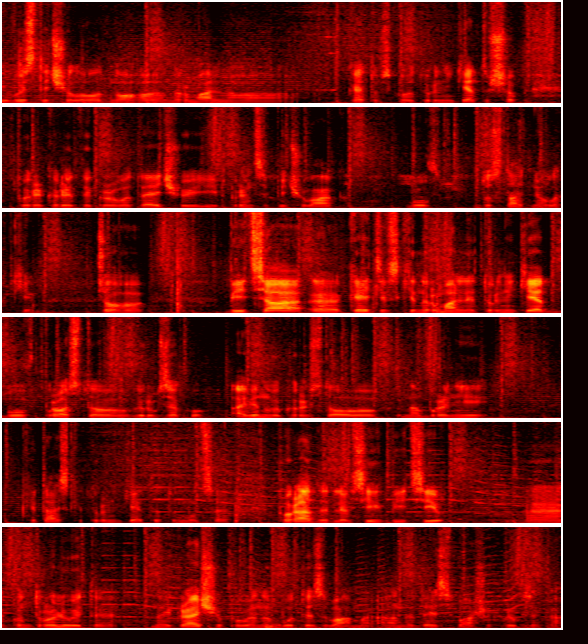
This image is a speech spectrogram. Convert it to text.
вистачило одного нормального кетовського турнікету, щоб перекрити кровотечу, і в принципі чувак був достатньо легким. Цього бійця е, кетівський нормальний турнікет був просто в рюкзаку, а він використовував на броні китайські турнікети. Тому це порада для всіх бійців. Е, Контролюйте. Найкраще повинно бути з вами, а не десь в ваших рюкзаках.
